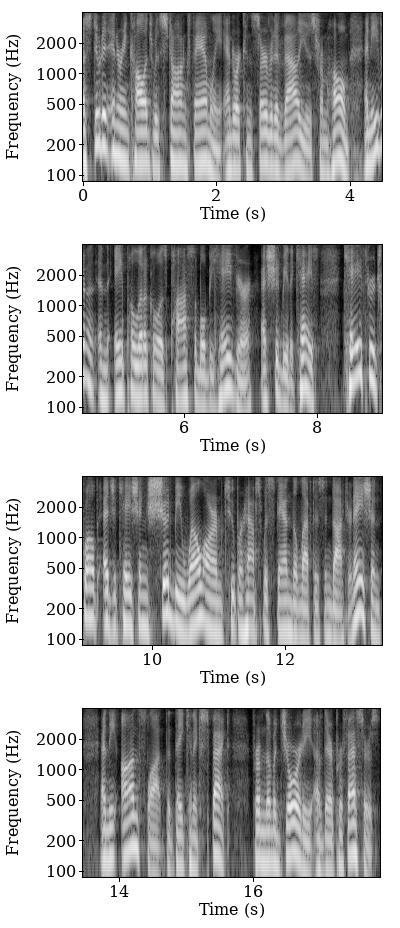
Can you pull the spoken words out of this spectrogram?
A student entering college with strong family and or conservative values from home and even an apolitical as possible behavior as should be the case, K through 12 education should be well armed to perhaps withstand the leftist indoctrination and the onslaught that they can expect from the majority of their professors.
